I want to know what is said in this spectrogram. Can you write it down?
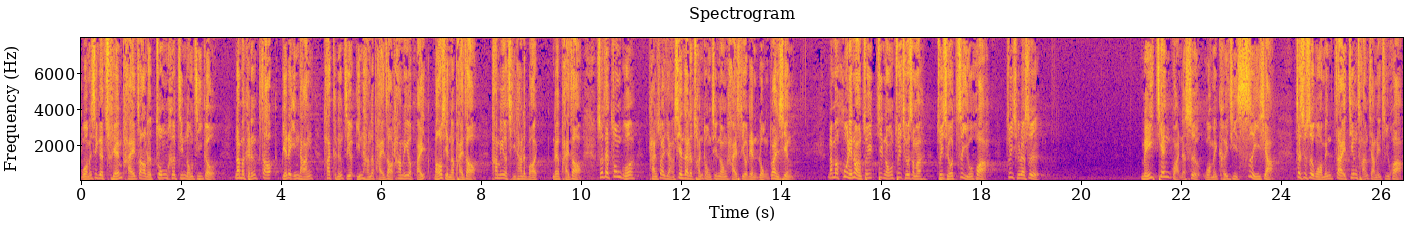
我们是一个全牌照的综合金融机构。那么可能招别的银行，它可能只有银行的牌照，它没有白保险的牌照，它没有其他的保那个牌照。所以在中国，坦率讲，现在的传统金融还是有点垄断性。那么互联网追金融追求什么？追求自由化，追求的是。没监管的事，我们可以去试一下。这就是我们在经常讲的一句话。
